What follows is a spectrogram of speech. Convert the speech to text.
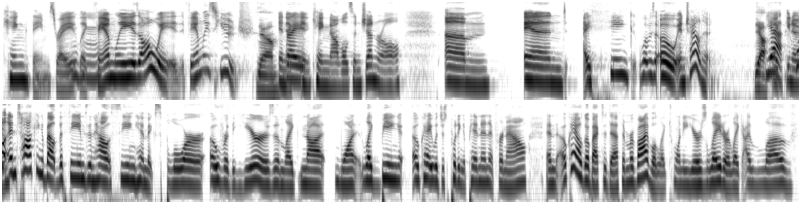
King themes, right? Like family is always family's huge. Yeah. In Right. in King novels in general. Um and I think what was oh, in childhood. Yeah, Yeah. you know- well, and talking about the themes and how seeing him explore over the years and like not want like being okay with just putting a pin in it for now and okay, I'll go back to death and revival like 20 years later. Like I love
